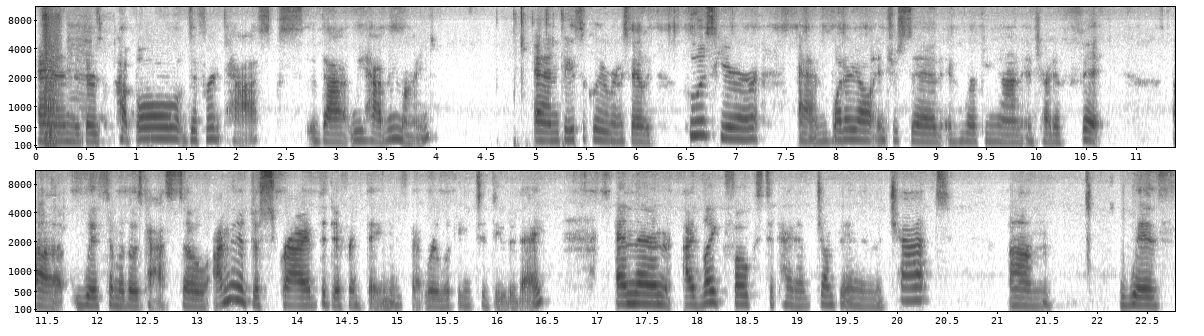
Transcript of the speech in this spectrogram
And there's a couple different tasks that we have in mind. And basically we're gonna say like, who's here and what are y'all interested in working on and try to fit uh, with some of those tasks. So I'm gonna describe the different things that we're looking to do today. And then I'd like folks to kind of jump in in the chat um, with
